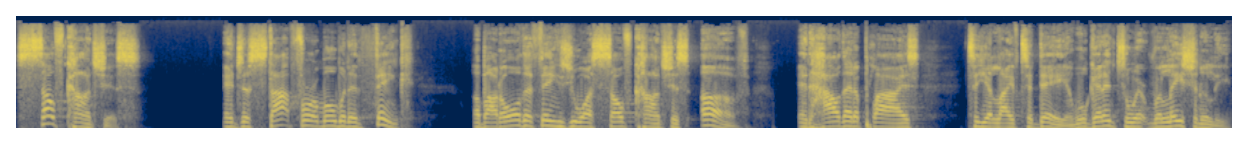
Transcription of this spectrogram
self conscious. And just stop for a moment and think about all the things you are self conscious of and how that applies to your life today. And we'll get into it relationally,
